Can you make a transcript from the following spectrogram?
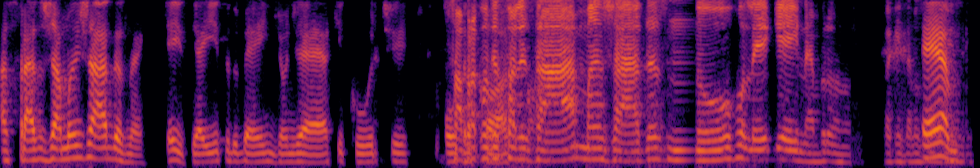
as frases já manjadas, né? Que é isso, e aí, tudo bem, de onde é, que curte. Só para contextualizar, manjadas no rolê gay, né, Bruno? Pra quem tá nos é, ouvindo.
